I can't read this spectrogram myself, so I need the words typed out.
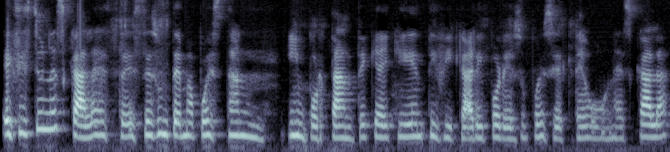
Existe una escala, este, este, es un tema pues tan importante que hay que identificar y por eso pues se creó una escala.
